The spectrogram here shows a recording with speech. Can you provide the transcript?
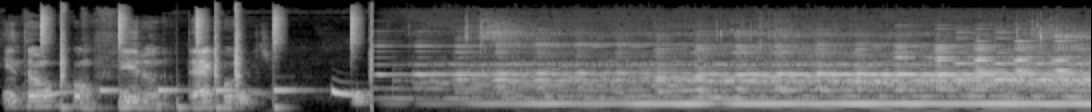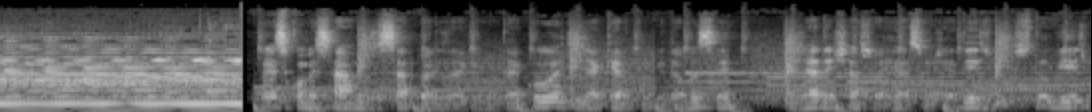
Então confira no Tech Word. Começarmos a se atualizar aqui com o TechWord, já quero convidar você a já deixar sua reação já desde o início do vídeo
